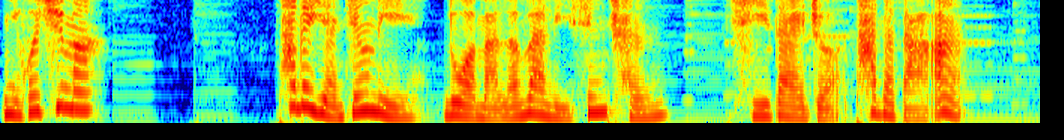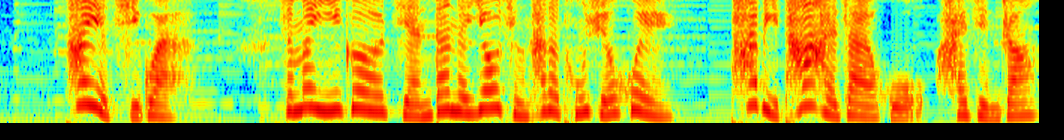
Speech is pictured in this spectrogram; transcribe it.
你会去吗？他的眼睛里落满了万里星辰。期待着他的答案，他也奇怪，怎么一个简单的邀请他的同学会，他比他还在乎，还紧张。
